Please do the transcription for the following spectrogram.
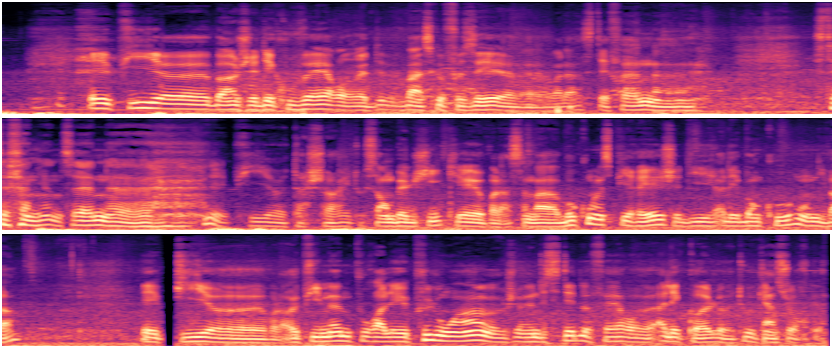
Et puis ben, j'ai découvert ben, ce que faisait voilà, Stéphane, Stéphane Janssen, euh, et puis euh, Tacha et tout ça en Belgique. Et voilà, ça m'a beaucoup inspiré. J'ai dit, allez, banco, on y va. Et puis, euh, voilà. et puis même pour aller plus loin, j'ai décidé de le faire à l'école tous les 15 jours. quoi.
